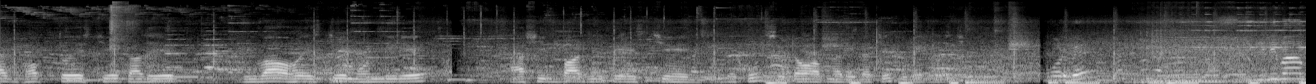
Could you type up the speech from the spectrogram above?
এক ভক্ত এসছে তাদের বিবাহ এসছে মন্দিরে আশীর্বাদ নিতে এসছেন দেখুন সেটাও আপনাদের কাছে তুলে ধরেছি। পড়বে? মিনিমাম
